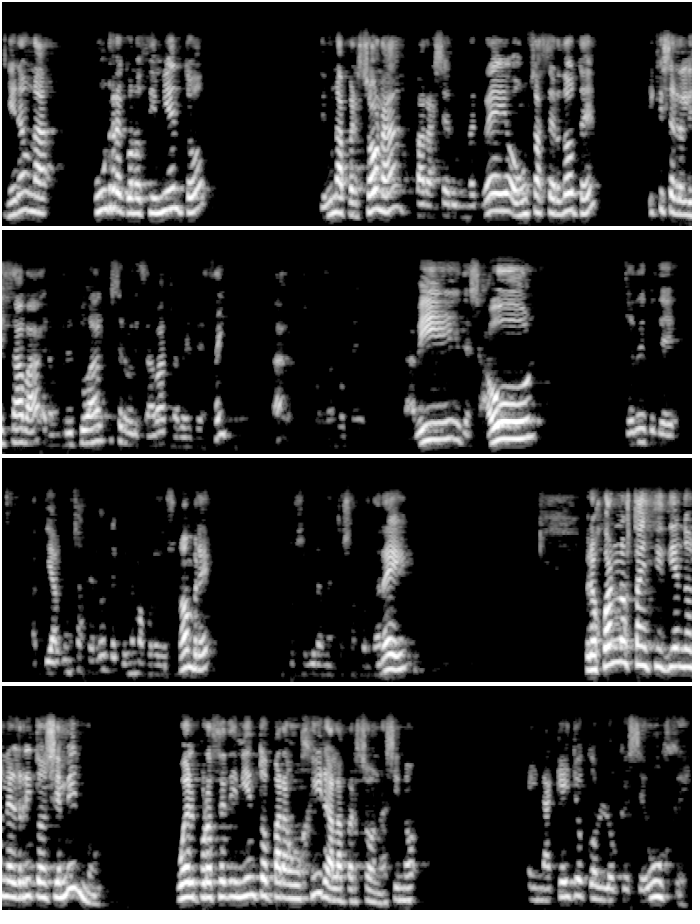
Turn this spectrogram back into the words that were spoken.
y era una, un reconocimiento de una persona para ser un rey o un sacerdote, y que se realizaba, era un ritual que se realizaba a través de aceite. Nos acordamos de David, de Saúl, de, algún sacerdote que no me acuerdo de su nombre, seguramente os acordaréis. Pero Juan no está incidiendo en el rito en sí mismo, o el procedimiento para ungir a la persona, sino en aquello con lo que se unge.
